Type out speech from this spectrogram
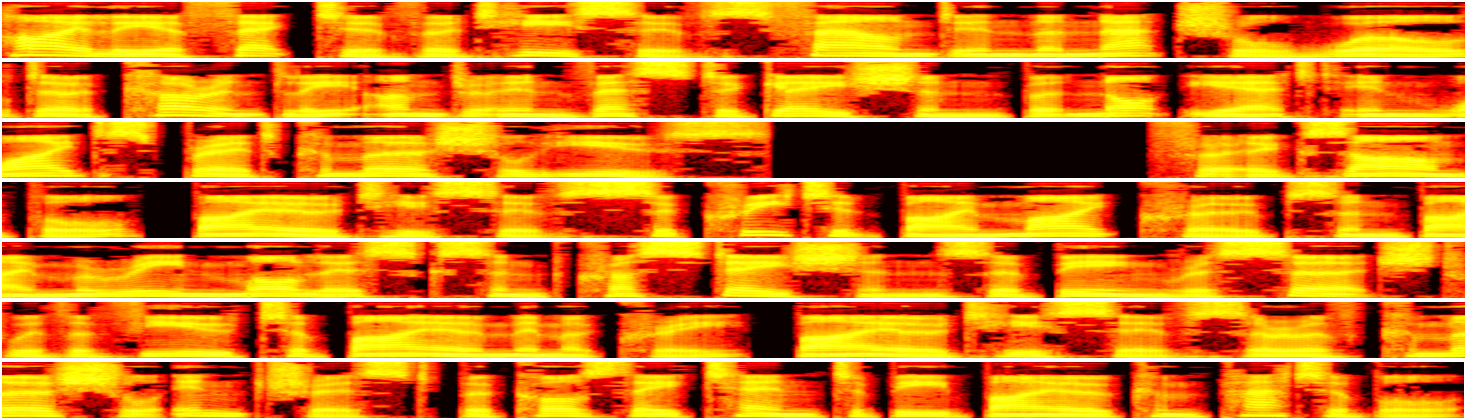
Highly effective adhesives found in the natural world are currently under investigation but not yet in widespread commercial use. For example, bioadhesives secreted by microbes and by marine mollusks and crustaceans are being researched with a view to biomimicry. Bioadhesives are of commercial interest because they tend to be biocompatible,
